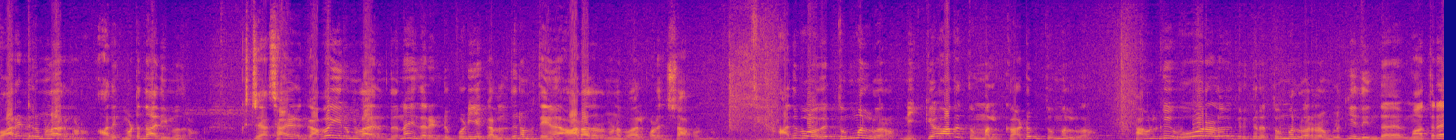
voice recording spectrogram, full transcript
வறட்டிருமலாக இருக்கணும். அதுக்கு மட்டும்தான் அதிமதுரம். ச- கப இருமலாக இருந்ததுன்னா இந்த ரெண்டு பொடியை கலந்து நம்ம தே ஆடாதோட மனப்பால் குழச்சி சாப்பிடணும். அதுபோக தும்மல் வரும். நிற்காத தும்மல் கடும் தும்மல் வரும். அவங்களுக்கு ஓரளவுக்கு இருக்கிற தும்மல் வர்றவங்களுக்கு இது இந்த மாத்திரை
